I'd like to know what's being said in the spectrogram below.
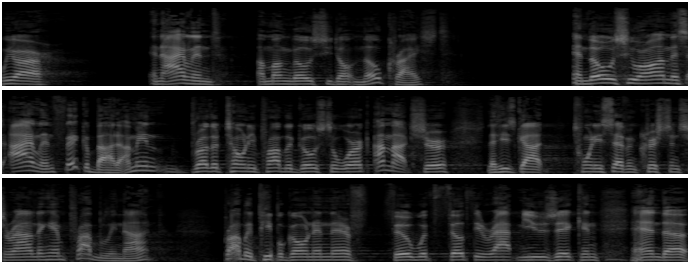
We are an island among those who don't know Christ. And those who are on this island, think about it. I mean, Brother Tony probably goes to work. I'm not sure that he's got 27 Christians surrounding him. Probably not. Probably people going in there filled with filthy rap music and, and uh,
